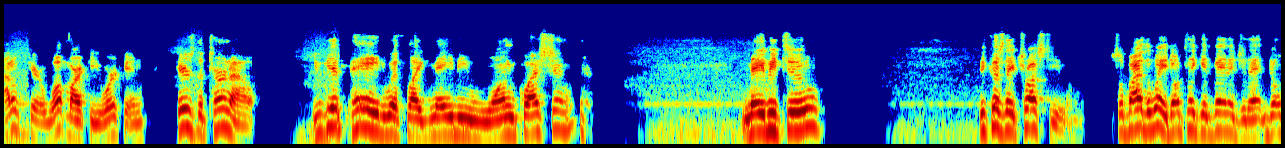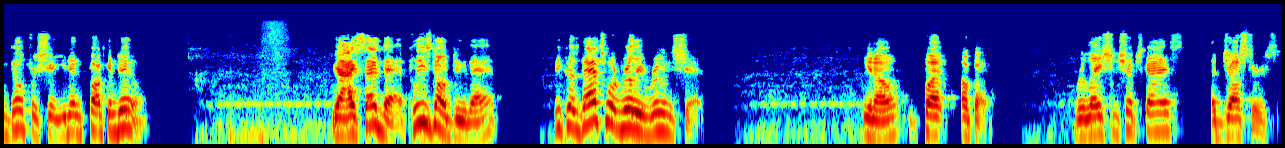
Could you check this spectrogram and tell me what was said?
I don't care what market you work in. Here's the turnout. You get paid with like maybe one question, maybe two, because they trust you. So by the way, don't take advantage of that and don't bill for shit you didn't fucking do. Yeah, I said that. Please don't do that because that's what really ruins shit. You know, but okay. Relationships, guys, adjusters.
